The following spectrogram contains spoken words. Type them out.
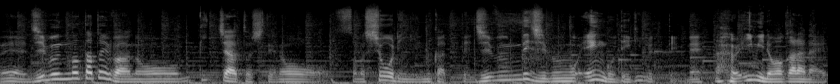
ね、自分の例えばあのピッチャーとしてのその勝利に向かって自分で自分を援護できるっていうね、意味のわからない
